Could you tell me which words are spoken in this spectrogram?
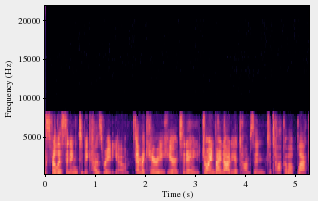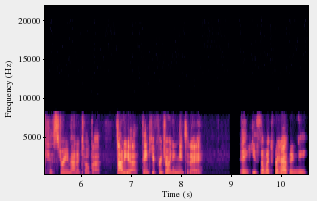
Thanks for listening to Because Radio. Emma Carey here today, joined by Nadia Thompson to talk about Black History Manitoba. Nadia, thank you for joining me today. Thank you so much for having me.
